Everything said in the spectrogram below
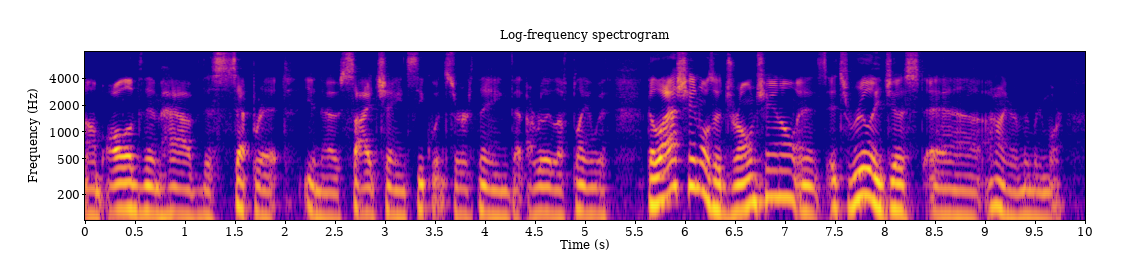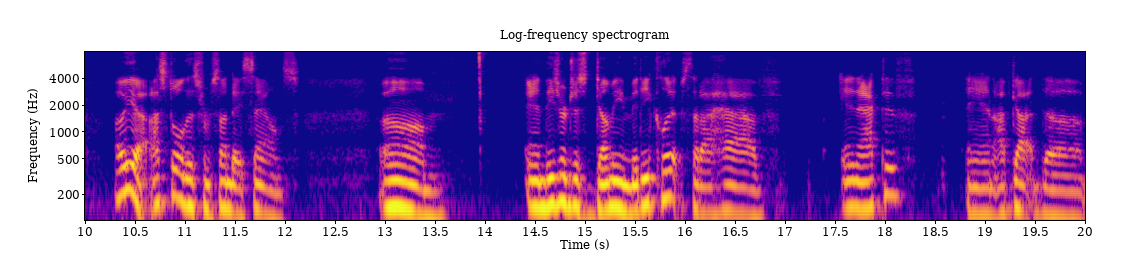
Um, all of them have this separate, you know, sidechain sequencer thing that I really love playing with. The last channel is a drone channel, and it's it's really just uh, I don't even remember anymore. Oh yeah, I stole this from Sunday Sounds, um, and these are just dummy MIDI clips that I have inactive, and I've got the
